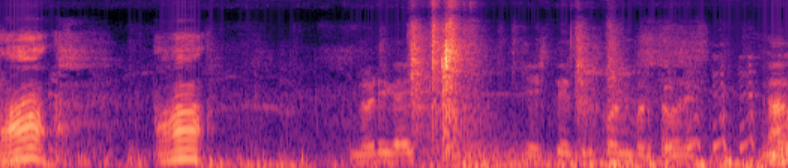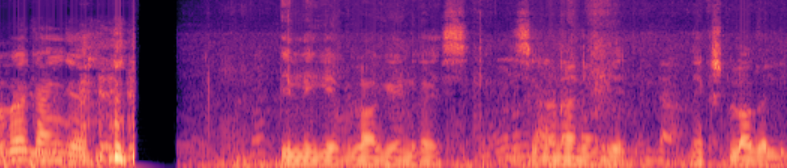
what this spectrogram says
ಹಾಂ ಹಾಂ ನೋಡಿ ಗೈಸ್ ಎಷ್ಟು ಎದ್ರುಕೊಂಡು ಬರ್ತಾವ್ರೆ. ಬರ್ಬೇಕು ಹಂಗೆ ಇಲ್ಲಿಗೆ ಬ್ಲಾಗ್ ಎಂಡ್ ಗೈಸ್ ಸಿಗೋಣ ನಿಮಗೆ ನೆಕ್ಸ್ಟ್ ಬ್ಲಾಗಲ್ಲಿ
